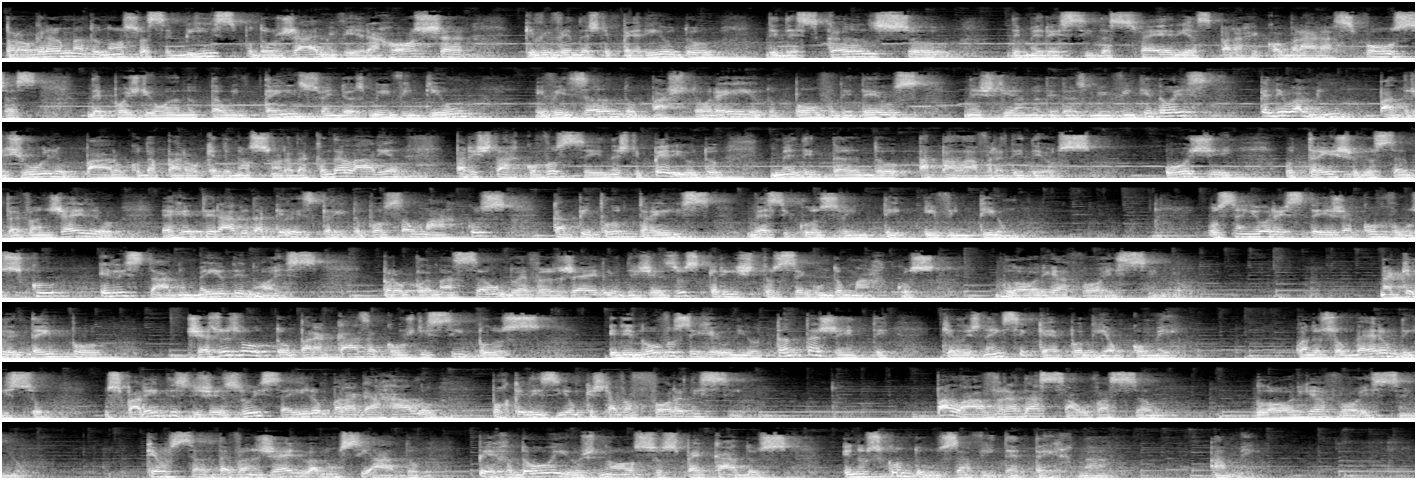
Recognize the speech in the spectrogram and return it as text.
Programa do nosso arcebispo, Dom Jaime Vieira Rocha, que vivendo este período de descanso, de merecidas férias para recobrar as forças depois de um ano tão intenso em 2021, e visando o pastoreio do povo de Deus neste ano de 2022, pediu a mim, Padre Júlio, pároco da paróquia de Nossa Senhora da Candelária, para estar com você neste período meditando a palavra de Deus. Hoje, o trecho do Santo Evangelho é retirado daquele escrito por São Marcos, capítulo 3, versículos 20 e 21. O Senhor esteja convosco, Ele está no meio de nós. Proclamação do Evangelho de Jesus Cristo segundo Marcos. Glória a vós, Senhor. Naquele tempo, Jesus voltou para casa com os discípulos e de novo se reuniu tanta gente que eles nem sequer podiam comer. Quando souberam disso, os parentes de Jesus saíram para agarrá-lo porque diziam que estava fora de si. Palavra da salvação. Glória a vós, Senhor. Que o Santo Evangelho anunciado perdoe os nossos pecados e nos conduz à vida eterna. Amém.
